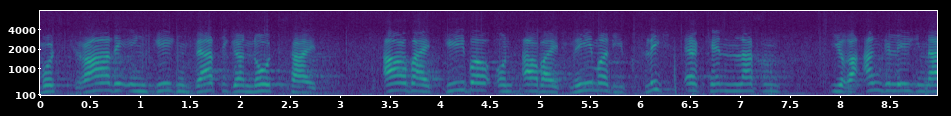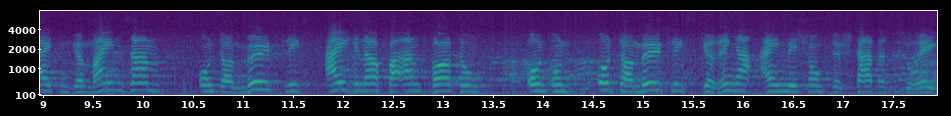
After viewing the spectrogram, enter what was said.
muss gerade in gegenwärtiger Notzeit Arbeitgeber und Arbeitnehmer die Pflicht erkennen lassen, ihre Angelegenheiten gemeinsam unter möglichst eigener Verantwortung und, und unter möglichst geringer Einmischung des Staates zu regeln.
